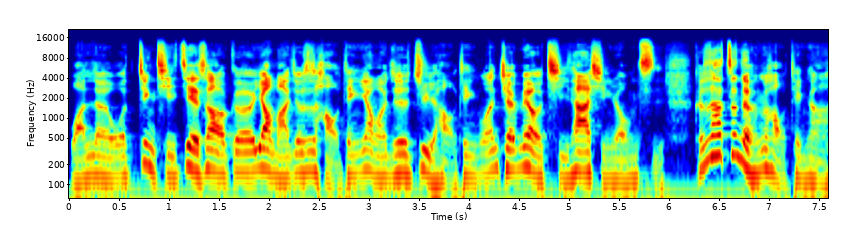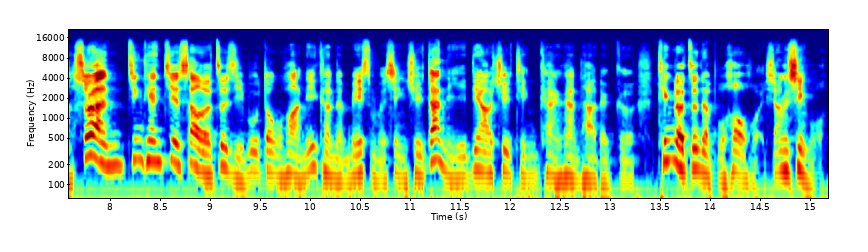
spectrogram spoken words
完了，我近期介绍的歌，要么就是好听，要么就是巨好听，完全没有其他形容词。可是它真的很好听啊！虽然今天介绍的这几部动画你可能没什么兴趣，但你一定要去听看看他的歌，听了真的不后悔，相信我。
